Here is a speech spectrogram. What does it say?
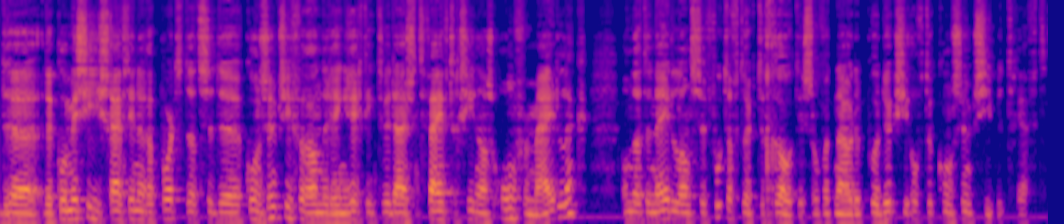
De, de commissie schrijft in een rapport dat ze de consumptieverandering richting 2050 zien als onvermijdelijk, omdat de Nederlandse voetafdruk te groot is, of het nou de productie of de consumptie betreft.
